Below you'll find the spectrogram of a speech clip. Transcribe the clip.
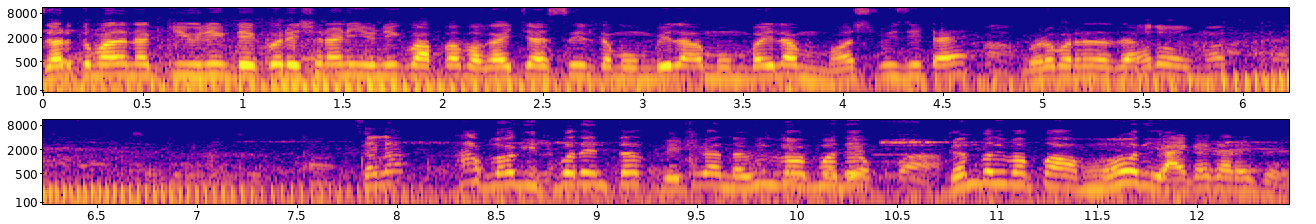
जर तुम्हाला नक्की युनिक डेकोरेशन आणि युनिक बाप्पा बघायचे असतील तर मुंबईला मुंबईला मस्ट विजिट आहे. बरोबर ना दादा? बरोबर मस्त. चला हा ब्लॉग इथपर्यंतच. भेटूया नवीन ब्लॉगमध्ये गणपती बाप्पा मोर काय काय करायचंय?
